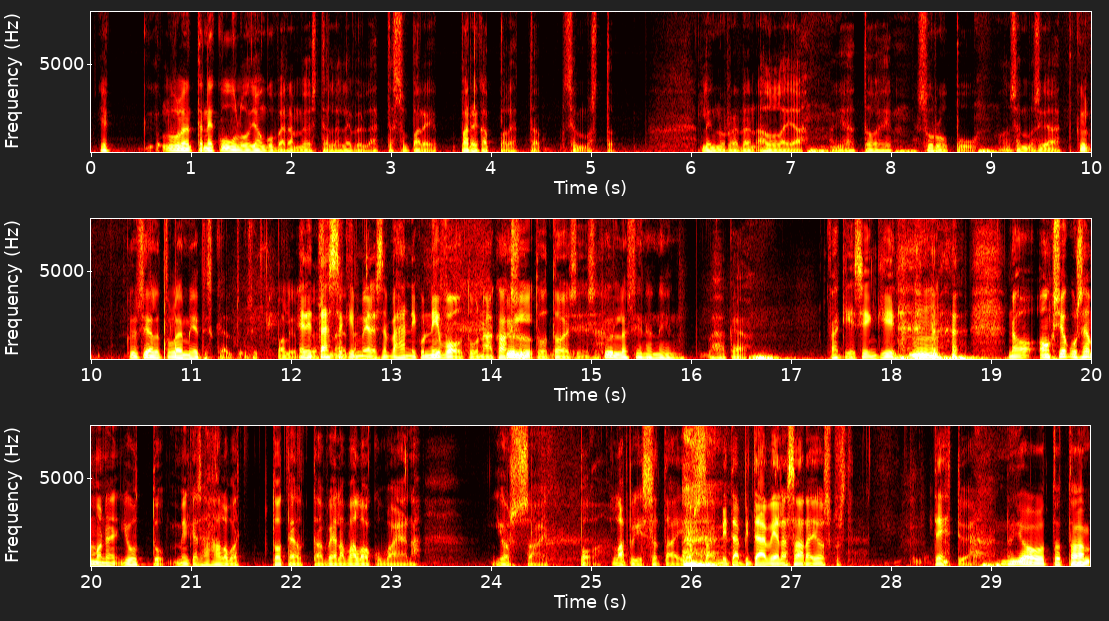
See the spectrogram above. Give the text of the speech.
ja luulen, että ne kuuluu jonkun verran myös tällä levyllä. Että tässä on pari, pari kappaletta semmoista linnunradan alla ja, ja toi surupuu on semmoisia, että kyllä kyllä siellä tulee mietiskeltyä sitten paljon. Eli tässäkin näitä. mielessä vähän niin kuin nivoutuu nämä kaksi kyllä, toisiinsa. Kyllä, siinä niin vähän käy. Väkisinkin. Mm. no onko joku semmoinen juttu, minkä sä haluat toteuttaa vielä valokuvaajana jossain po- Lapissa tai jossain, mitä pitää vielä saada joskus tehtyä? No joo, tota,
